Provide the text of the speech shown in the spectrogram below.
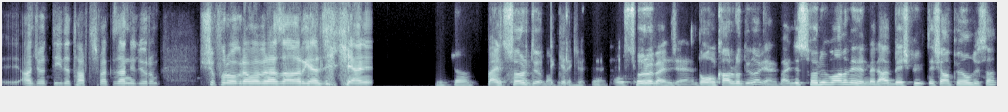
e, Ancelotti'yi de tartışmak zannediyorum şu programa biraz ağır gelecek yani. Ben Sir diyorum abi. Gerekiyor. Yani. O Sir bence yani. Don Carlo diyorlar yani. Bence Sir ünvanı verilmeli abi. Beş büyükte şampiyon olduysan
